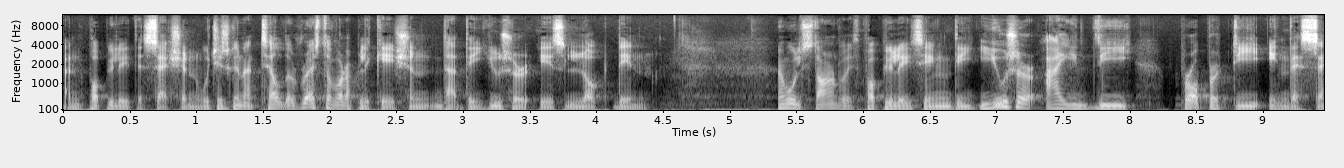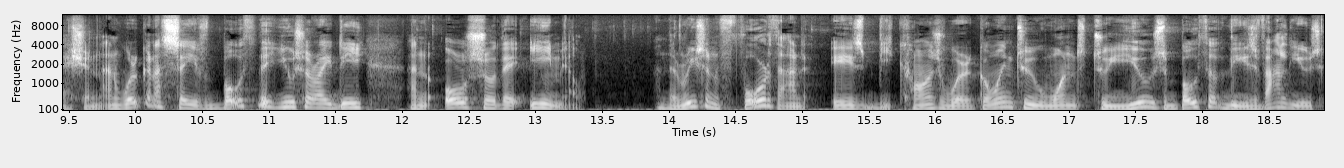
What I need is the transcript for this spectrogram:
and populate the session, which is going to tell the rest of our application that the user is logged in. And we'll start with populating the user ID property in the session. And we're going to save both the user ID and also the email. And the reason for that is because we're going to want to use both of these values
